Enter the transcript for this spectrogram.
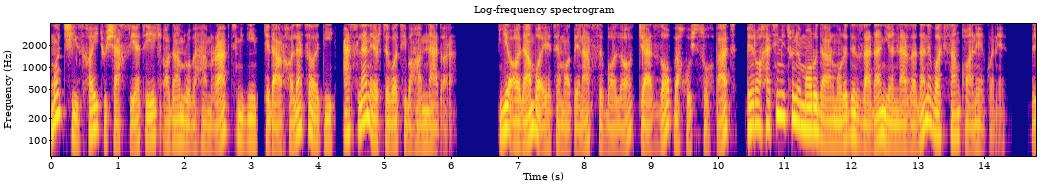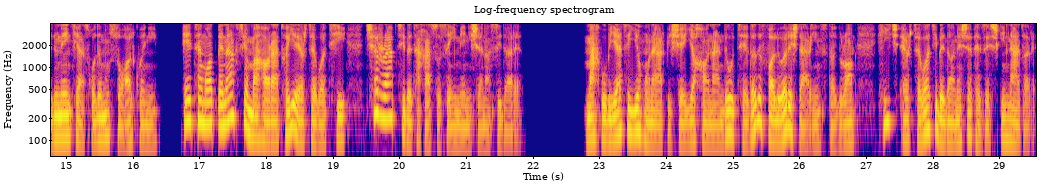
ما چیزهایی تو شخصیت یک آدم رو به هم ربط میدیم که در حالت عادی اصلا ارتباطی با هم ندارن. یه آدم با اعتماد به نفس بالا، جذاب و خوش صحبت به راحتی می‌تونه ما رو در مورد زدن یا نزدن واکسن قانع کنه. بدون اینکه از خودمون سوال کنیم اعتماد به نفس یا مهارت‌های ارتباطی چه ربطی به تخصص ایمنی شناسی داره؟ محبوبیت یه هنرپیشه یا خواننده و تعداد فالوورش در اینستاگرام هیچ ارتباطی به دانش پزشکی نداره.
